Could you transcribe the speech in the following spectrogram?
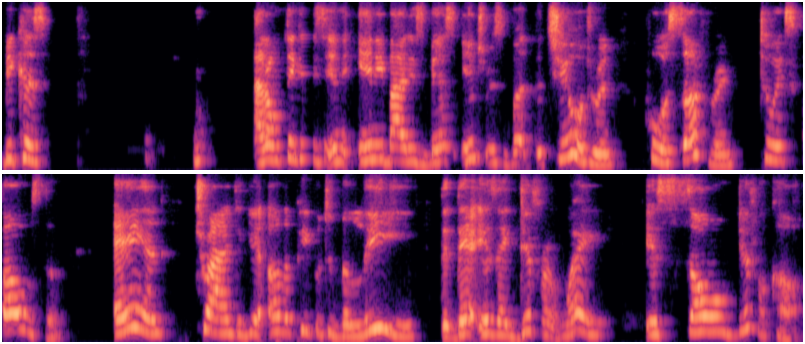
Because I don't think it's in anybody's best interest but the children who are suffering to expose them and trying to get other people to believe that there is a different way is so difficult,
